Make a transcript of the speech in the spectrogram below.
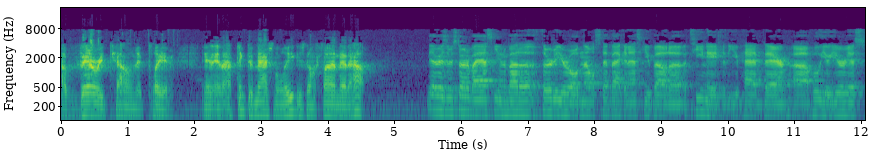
a very talented player, and and I think the National League is going to find that out. Yeah, Razor, we started by asking about a 30-year-old. And now we'll step back and ask you about a, a teenager that you've had there, uh, Julio Urias,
